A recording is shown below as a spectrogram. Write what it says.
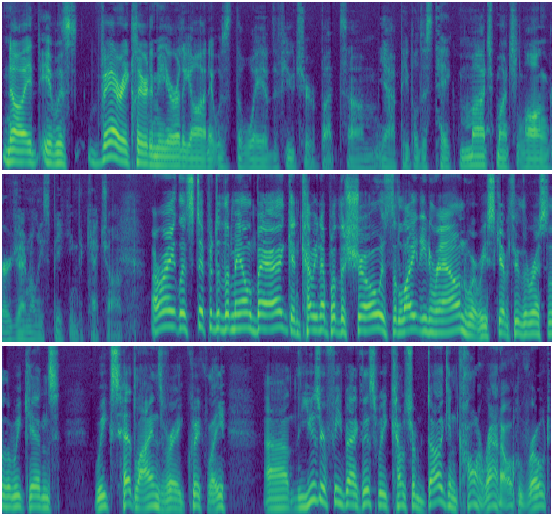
No, it, it was very clear to me early on it was the way of the future. But um, yeah, people just take much, much longer, generally speaking, to catch on. All right, let's dip into the mailbag. And coming up with the show is the lightning round, where we skip through the rest of the weekend's week's headlines very quickly. Uh, the user feedback this week comes from Doug in Colorado, who wrote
